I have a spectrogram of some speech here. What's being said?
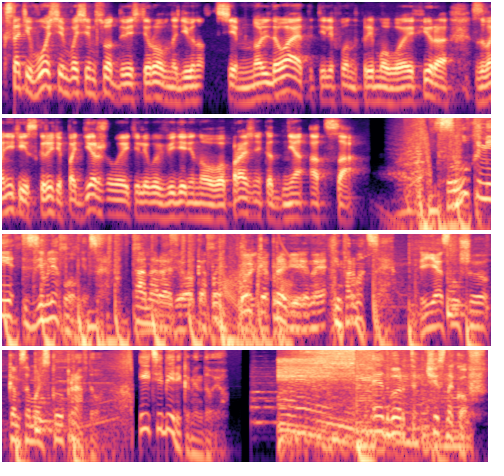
Кстати, 8 800 200 ровно 9702 – это телефон прямого эфира. Звоните и скажите, поддерживаете ли вы введение нового праздника Дня Отца. Слухами земля полнится. А на радио КП только проверенная информация. Я слушаю «Комсомольскую правду» и тебе рекомендую. Эдвард Чесноков.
